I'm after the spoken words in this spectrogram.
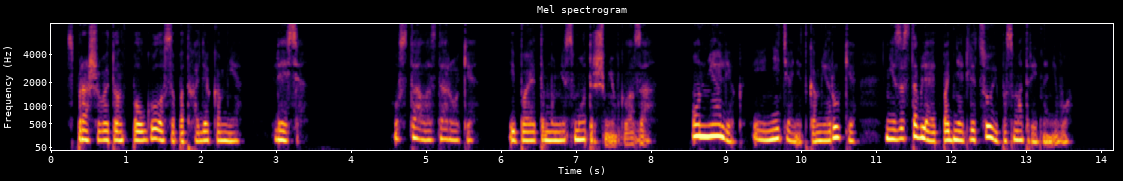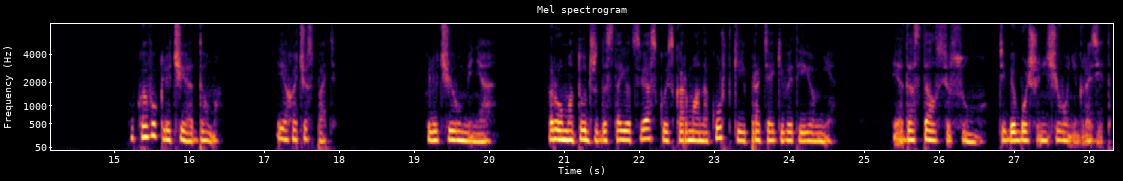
— спрашивает он в полголоса, подходя ко мне. «Леся». «Устала с дороги, и поэтому не смотришь мне в глаза». Он не Олег и не тянет ко мне руки, не заставляет поднять лицо и посмотреть на него. «У кого ключи от дома? Я хочу спать». Ключи у меня. Рома тут же достает связку из кармана куртки и протягивает ее мне. «Я достал всю сумму. Тебе больше ничего не грозит.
